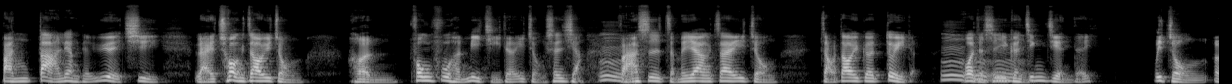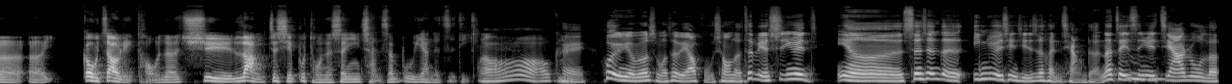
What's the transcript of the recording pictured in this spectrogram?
搬大量的乐器来创造一种很丰富、很密集的一种声响，嗯。反而是怎么样在一种找到一个对的，嗯或者是一个精简的一种呃呃构造里头呢，去让这些不同的声音产生不一样的质地。哦，OK，慧云有没有什么特别要补充的？特别是因为呃，深深的音乐性其实是很强的。那这一次因为加入了、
